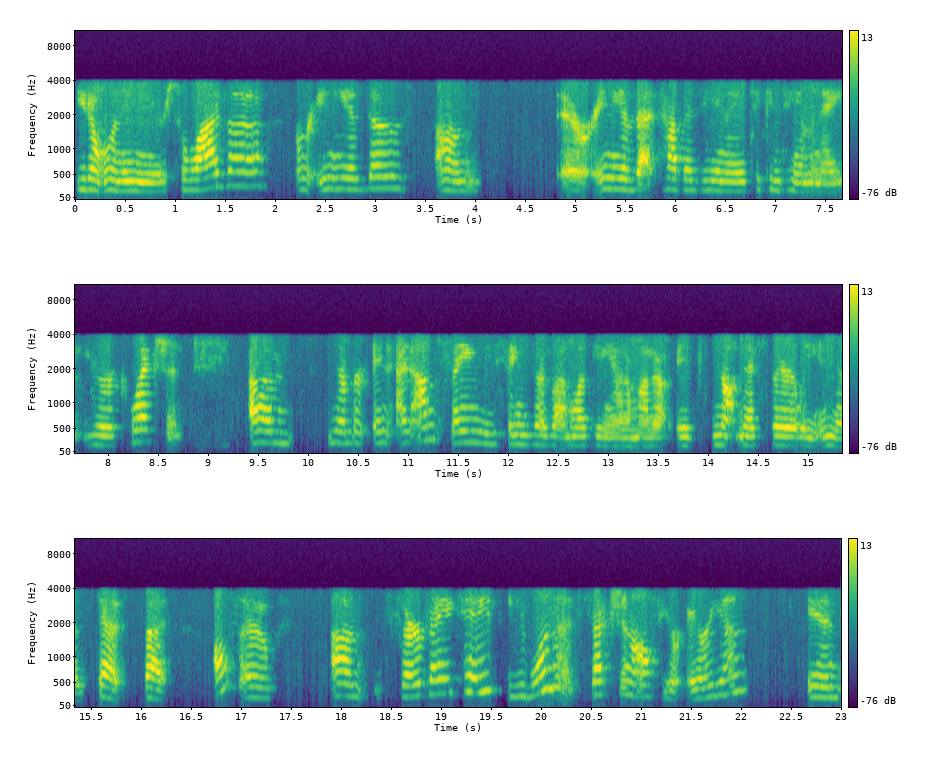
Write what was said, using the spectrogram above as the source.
You don't want any of your saliva or any of those um, or any of that type of DNA to contaminate your collection. Um, number and, and I'm saying these things as I'm looking at them. I don't, it's not necessarily in those steps, but also um, survey tape. You want to section off your area in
